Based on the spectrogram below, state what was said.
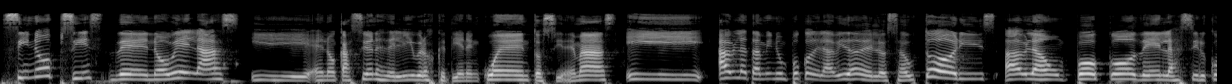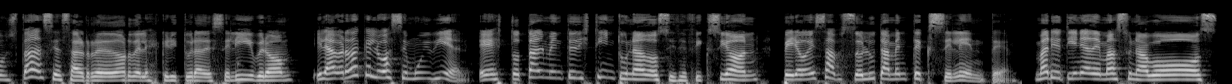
sinopsis de novelas y en ocasiones de libros que tienen cuentos y demás. Y habla también un poco de la vida de los autores, habla un poco de las circunstancias alrededor de la escritura de ese libro. Y la verdad que lo hace muy bien. Es totalmente distinto una dosis de ficción, pero es absolutamente excelente. Mario tiene además una voz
